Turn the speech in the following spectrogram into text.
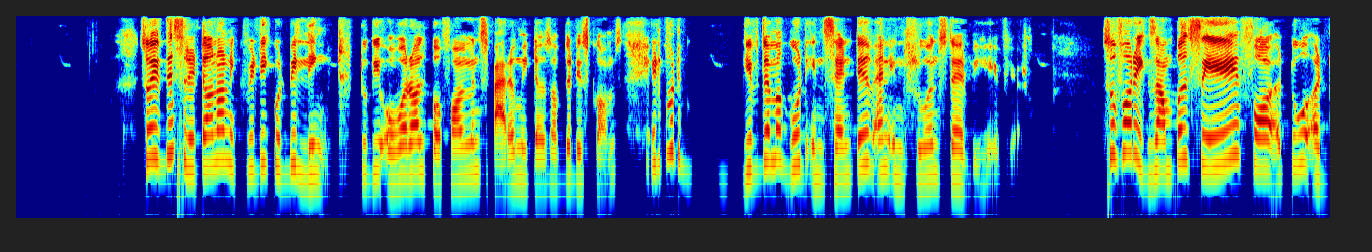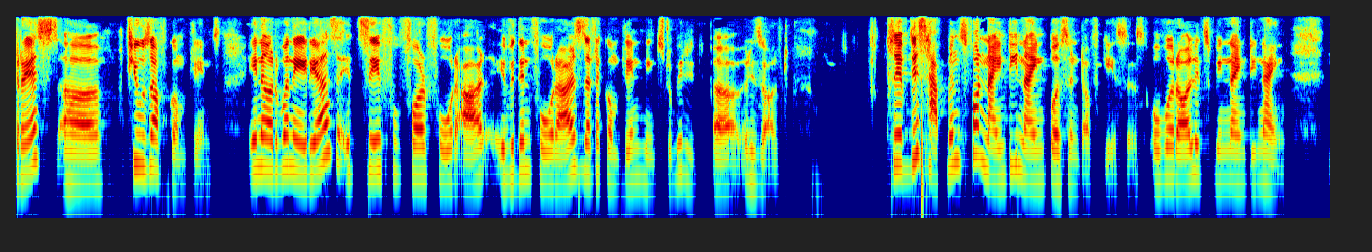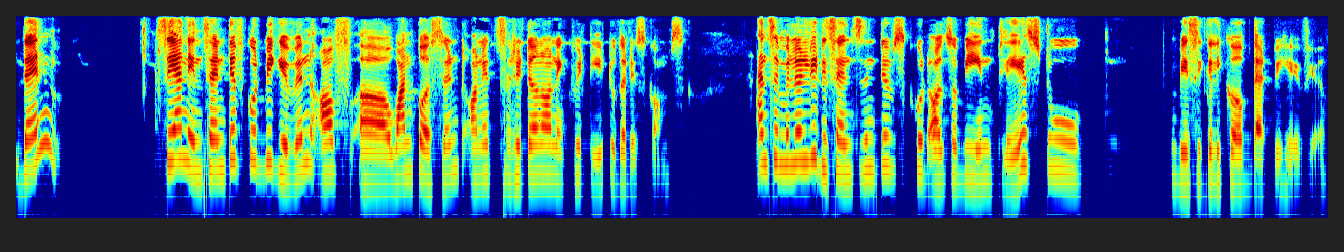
So if this return on equity could be linked to the overall performance parameters of the discoms, it would give them a good incentive and influence their behavior. So for example, say for to address uh, fuse off complaints in urban areas, it's safe for four hours within four hours that a complaint needs to be uh, resolved. So if this happens for 99% of cases, overall it's been 99, then say an incentive could be given of 1% uh, on its return on equity to the discoms. And similarly, disincentives could also be in place to basically curb that behavior.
